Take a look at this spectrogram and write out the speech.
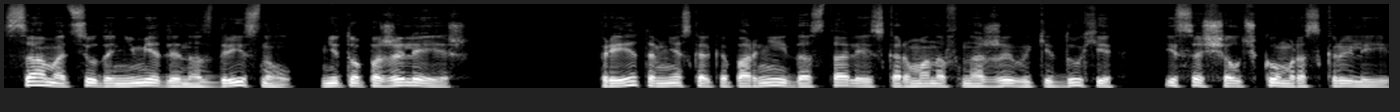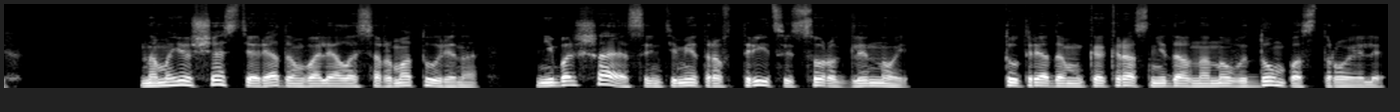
сам отсюда немедленно сдриснул, не то пожалеешь». При этом несколько парней достали из карманов ножи выкидухи и со щелчком раскрыли их. На мое счастье, рядом валялась арматурина, небольшая, сантиметров 30-40 длиной. Тут рядом как раз недавно новый дом построили.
